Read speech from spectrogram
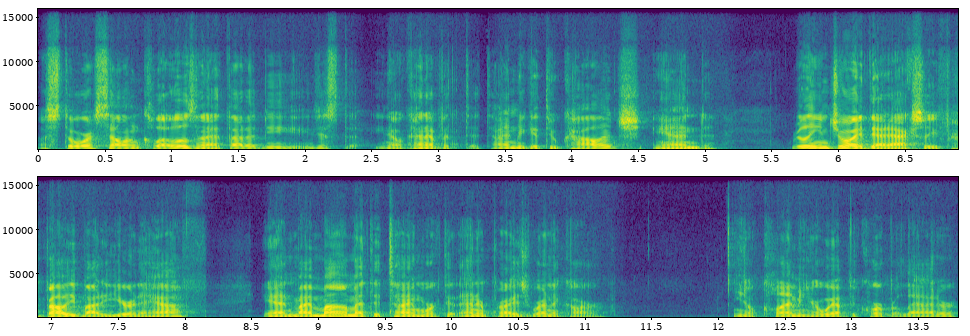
a store selling clothes? And I thought it'd be just you know kind of a, a time to get through college, and really enjoyed that actually for probably about a year and a half. And my mom at the time worked at Enterprise Rent a Car, you know, climbing her way up the corporate ladder.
